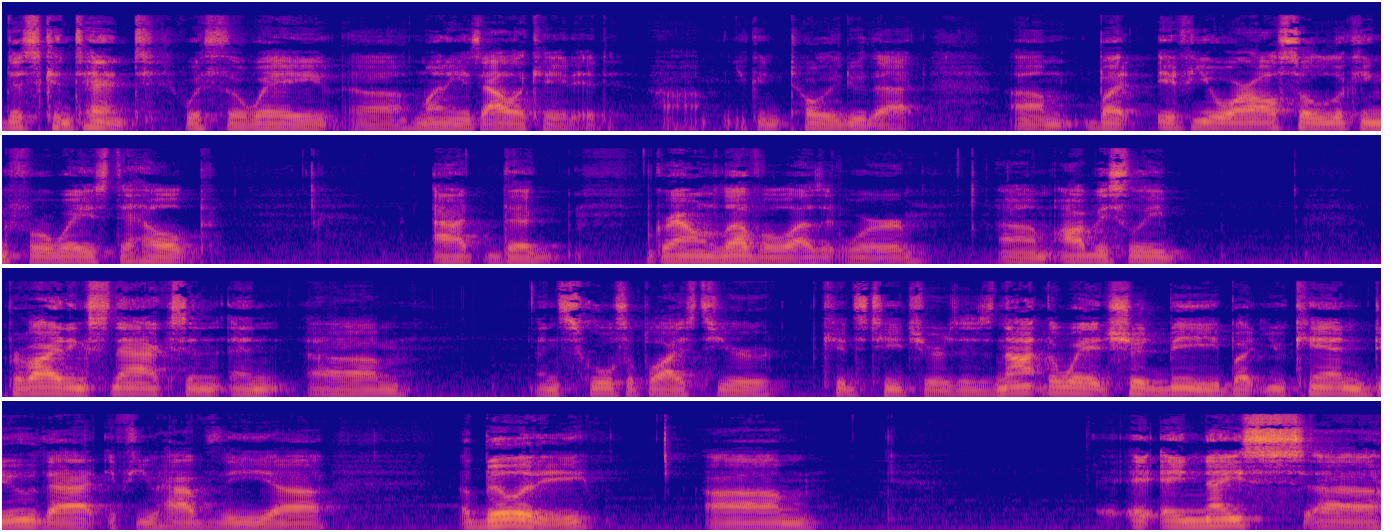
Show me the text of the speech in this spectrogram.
discontent with the way uh, money is allocated. Um, you can totally do that. Um, but if you are also looking for ways to help at the ground level, as it were. Um, obviously, providing snacks and and um, and school supplies to your kids' teachers is not the way it should be, but you can do that if you have the uh, ability. Um, a, a, nice uh,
